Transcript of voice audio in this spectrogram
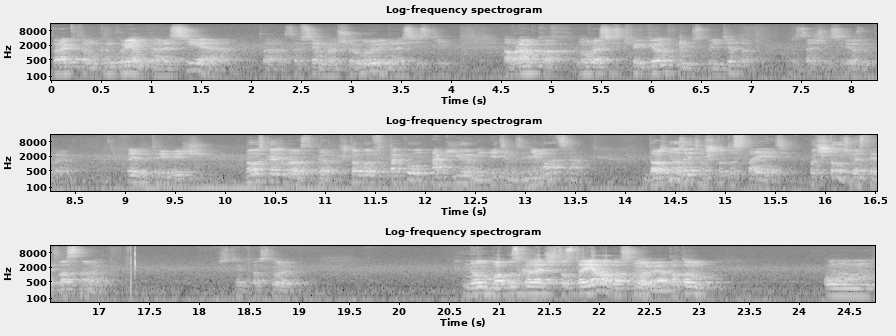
проектом «Конкурентная Россия». Это совсем большой уровень российский. А в рамках ну, российских регионов, муниципалитетов достаточно серьезный проект. Да, это три вещи. Ну вот скажи, пожалуйста, Петр, чтобы в таком объеме этим заниматься, должно за этим что-то стоять. Вот что у тебя стоит в основе? Стоит в основе. Ну, могу сказать, что стояло в основе, а потом м,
